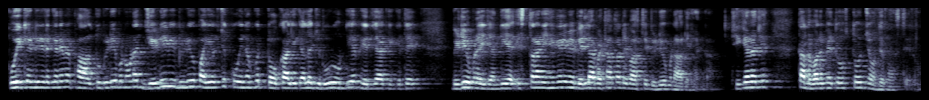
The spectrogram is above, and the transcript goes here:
ਕੋਈ ਕੈਂਡੀਡੇਟ ਕਹਿੰਦੇ, ਮੈਂ ਫਾਲਤੂ ਵੀਡੀਓ ਬਣਾਉਣਾ, ਜਿਹੜੀ ਵੀ ਵੀਡੀਓ ਪਾਈ ਉਹਦੇ 'ਚ ਕੋਈ ਨਾ ਕੋਈ ਤੋਕ ਵਾਲੀ ਗੱਲ ਜ਼ਰੂਰ ਹੁੰਦੀ ਹੈ ਫਿਰ ਜਾ ਕੇ ਕਿਤੇ ਵੀਡੀਓ ਬਣਾਈ ਜਾਂਦੀ ਹੈ ਇਸ ਤਰ੍ਹਾਂ ਨਹੀਂ ਹੈਗਾ ਕਿ ਮੈਂ ਵਿਹਲਾ ਬੈਠਾ, ਤੁਹਾਡੇ ਵਾਸਤੇ ਵੀਡੀਓ ਬਣਾ ਰਿਹਾ ਹਾਂ ਠੀਕ ਹੈ, ਰਾਜੇ? ਧੰਨਵਾਦ ਮੇਰੇ ਦੋਸਤੋ, ਜਿਉਂਦੇ ਵਾਸਤੇ ਰਹੋ।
